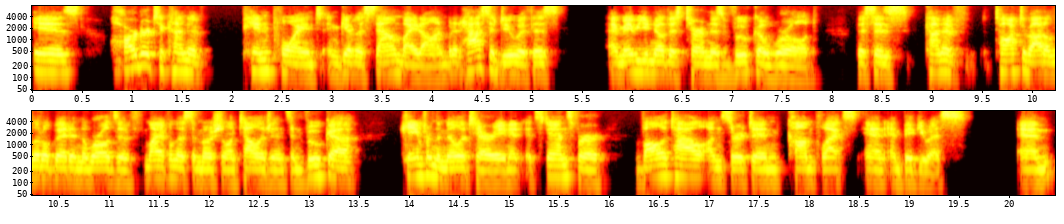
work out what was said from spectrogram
is harder to kind of pinpoint and give a soundbite on, but it has to do with this, and maybe you know this term, this VUCA world. This is kind of talked about a little bit in the worlds of mindfulness, emotional intelligence, and VUCA came from the military, and it, it stands for volatile, uncertain, complex, and ambiguous. And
